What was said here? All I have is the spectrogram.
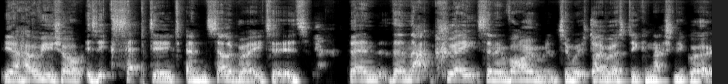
you know, however you show up is accepted and celebrated, then then that creates an environment in which diversity can actually grow.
